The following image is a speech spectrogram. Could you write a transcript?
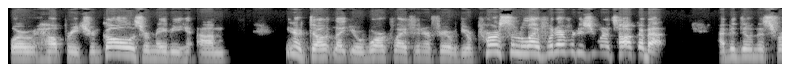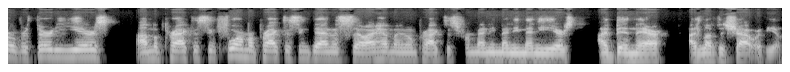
or help reach your goals, or maybe, um, you know, don't let your work life interfere with your personal life, whatever it is you want to talk about. I've been doing this for over 30 years. I'm a practicing, former practicing dentist, so I have my own practice for many, many, many years. I've been there. I'd love to chat with you.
